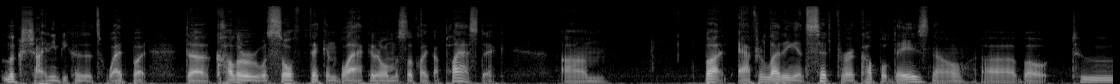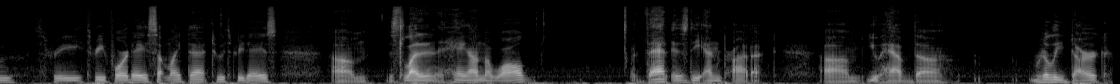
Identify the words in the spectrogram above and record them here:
looks shiny because it's wet but the color was so thick and black it almost looked like a plastic. Um, but after letting it sit for a couple days now, uh, about two, three, three, four days, something like that, two, three days, um, just let it hang on the wall. That is the end product. Um, you have the really dark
